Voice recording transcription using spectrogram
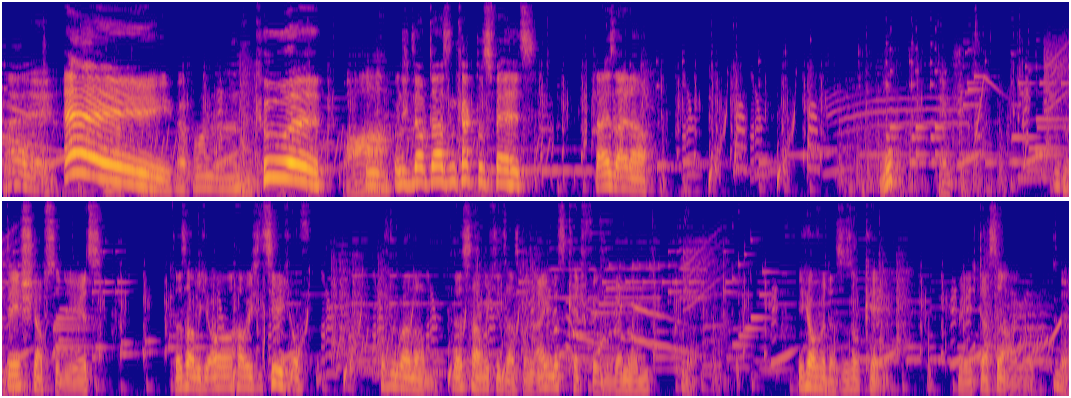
Hey, Ey! gefunden. Cool! Boah. Und ich glaube, da ist ein Kaktusfels. Da ist einer. Den schnappst du dir jetzt. Das habe ich auch, habe ich ziemlich oft, oft übernommen. Das habe ich jetzt als mein eigenes Catchphrase übernommen. Ich hoffe, das ist okay, wenn ich das sage. Ja.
